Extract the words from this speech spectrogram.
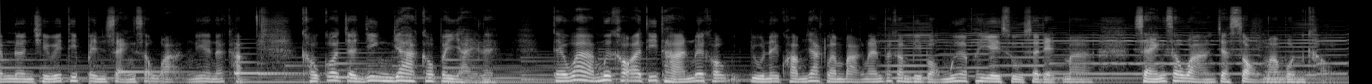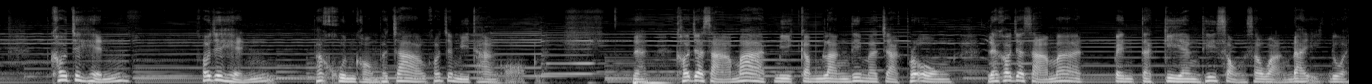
ดำเนินชีวิตที่เป็นแสงสว่างเนี่ยนะครับ เขาก็จะยิ่งยากเข้าไปใหญ่เลย แต่ว่าเมื่อเขาอธิษฐานเมื่อเขาอยู่ในความยากลำบากนั้น พระคัมภีร์บอกเมื่อพระเยซูเสด็จมา แสงสว่างจะส่องมาบนเขา เขาจะเห็นเขาจะเห็นพระคุณของพระเจ้าเขาจะมีทางออกนะเขาจะสามารถมีกำลังที่มาจากพระองค์ และเขาจะสามารถเป็นตะเกียงที่ส่องสว่างได้อีกด้วย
